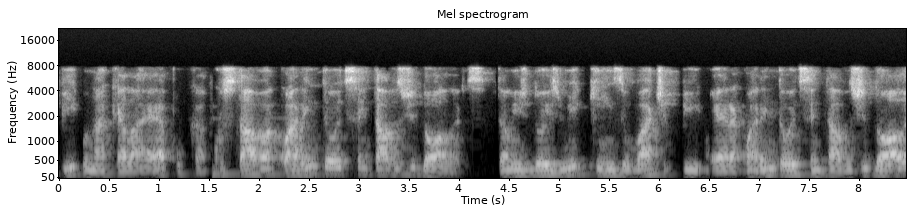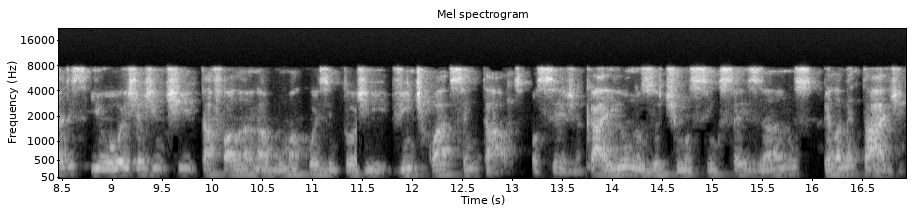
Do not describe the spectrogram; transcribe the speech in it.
pico naquela época custava 48 centavos de dólares. Então, em 2015, o watt pico era 48 centavos de dólares e hoje a gente está falando alguma coisa em torno de 24 centavos, ou seja, caiu nos últimos 5, 6 anos pela metade.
